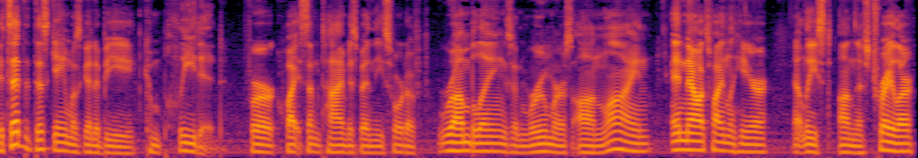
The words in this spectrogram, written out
It said that this game was going to be completed for quite some time. It's been these sort of rumblings and rumors online, and now it's finally here, at least on this trailer.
